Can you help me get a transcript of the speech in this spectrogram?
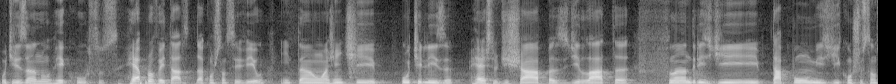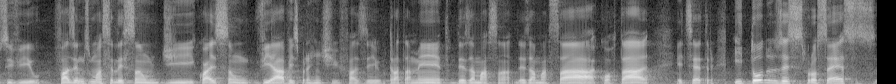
utilizando recursos reaproveitados da construção civil. Então, a gente utiliza resto de chapas, de lata, flandres de tapumes de construção civil. Fazemos uma seleção de quais são viáveis para a gente fazer o tratamento, desamassar, desamassar, cortar, etc. E todos esses processos,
